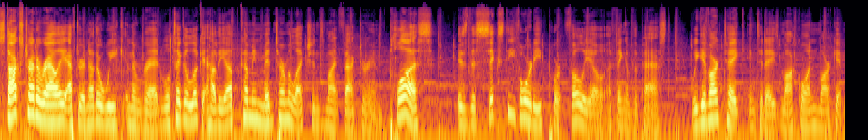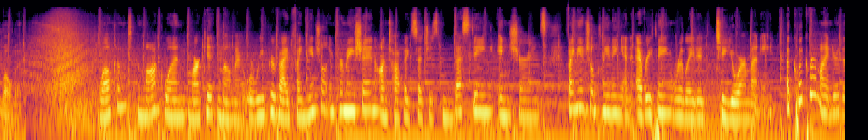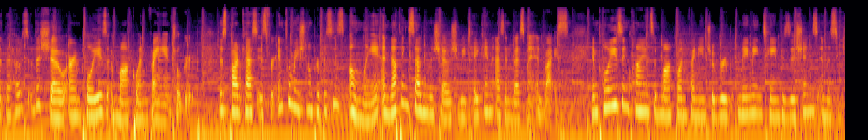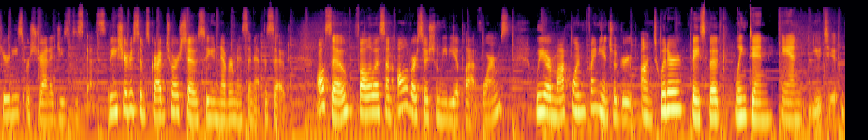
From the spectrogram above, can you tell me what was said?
Stocks try to rally after another week in the red. We'll take a look at how the upcoming midterm elections might factor in. Plus, is the 60 40 portfolio a thing of the past? We give our take in today's Mach 1 market moment. Welcome to the Mach 1 Market Moment, where we provide financial information on topics such as investing, insurance, financial planning, and everything related to your money. A quick reminder that the hosts of the show are employees of Mach 1 Financial Group. This podcast is for informational purposes only, and nothing said in the show should be taken as investment advice. Employees and clients of Mach 1 Financial Group may maintain positions in the securities or strategies discussed. Be sure to subscribe to our show so you never miss an episode. Also, follow us on all of our social media platforms. We are Mach 1 Financial Group on Twitter, Facebook, LinkedIn, and YouTube.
